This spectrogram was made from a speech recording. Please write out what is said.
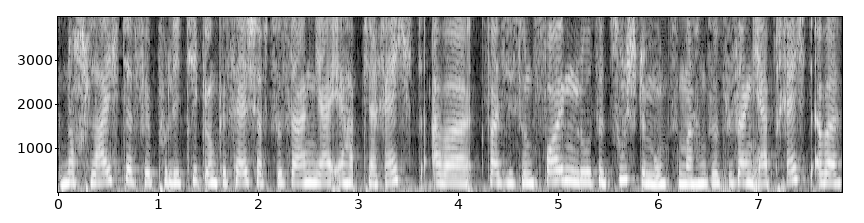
noch leichter für Politik und Gesellschaft zu sagen, ja, ihr habt ja recht, aber quasi so eine folgenlose Zustimmung zu machen, sozusagen, ihr habt recht, aber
